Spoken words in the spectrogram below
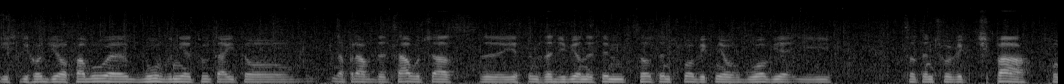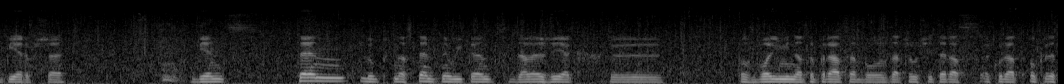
jeśli chodzi o fabułę głównie tutaj, to naprawdę cały czas y, jestem zadziwiony tym, co ten człowiek miał w głowie i co ten człowiek ćpa po pierwsze. Więc ten lub następny weekend zależy jak y, pozwoli mi na to praca, bo zaczął się teraz akurat okres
